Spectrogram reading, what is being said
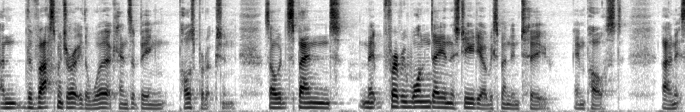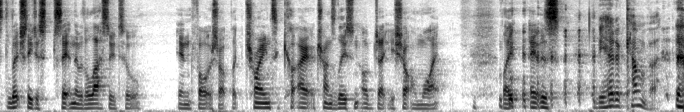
and the vast majority of the work ends up being post production. So I would spend for every one day in the studio, I'd be spending two in post, and it's literally just sitting there with a lasso tool in Photoshop, like trying to cut out a translucent object you shot on white. Like it was, Have you heard of Canva? mate,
